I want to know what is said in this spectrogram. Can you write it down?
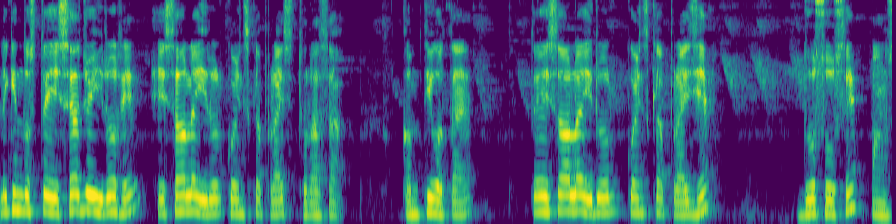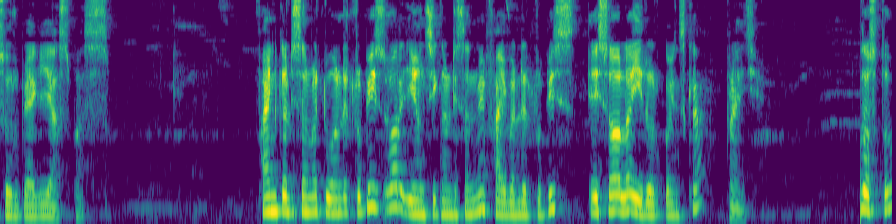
लेकिन दोस्तों, ऐसा जो इरोर है, ऐसा वाला इरोर कॉइन्स का प्राइस थोड़ा सा कमती होता है। तो ऐसा वाला इरोर कॉइन्स का प्राइस है दो सौ से पाँच सौ रुपये के आसपास। फाइन कंडीशन में टू हंड्रेड रुपीज़ और ई e कंडीशन में फाइव हंड्रेड रुपीज़ ऐसा वाला ईरोर कॉइन्स का प्राइस है। दोस्तों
